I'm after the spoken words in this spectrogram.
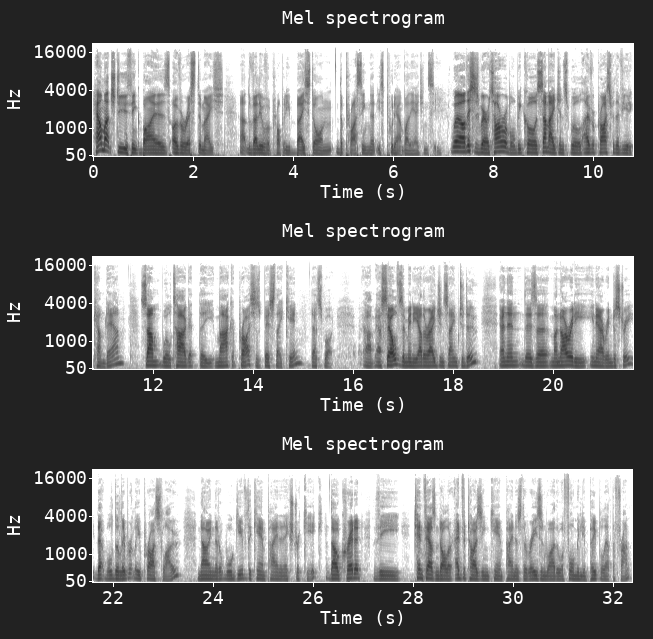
how much do you think buyers overestimate uh, the value of a property based on the pricing that is put out by the agency? Well, this is where it's horrible because some agents will overprice with a view to come down. Some will target the market price as best they can. That's what um, ourselves and many other agents aim to do. And then there's a minority in our industry that will deliberately price low, knowing that it will give the campaign an extra kick. They'll credit the $10,000 advertising campaign as the reason why there were 4 million people out the front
